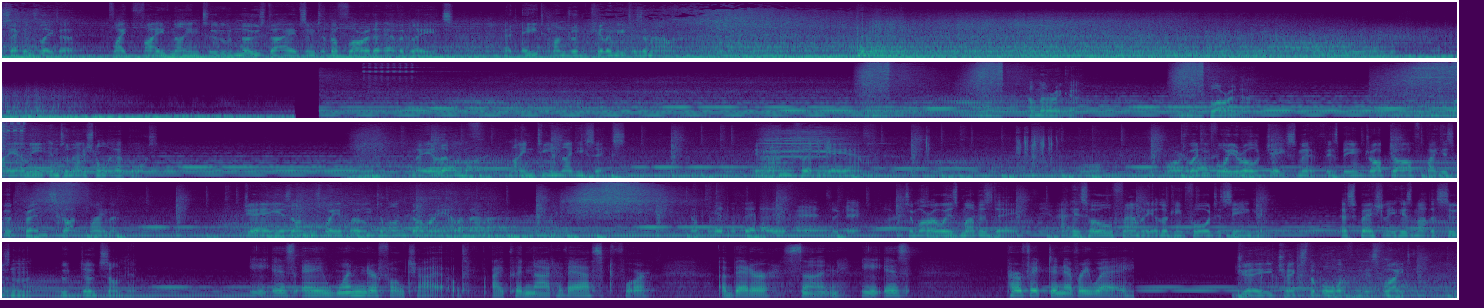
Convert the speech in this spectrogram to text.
Seconds later, Flight 592 nosedives into the Florida Everglades at 800 kilometers an hour. 1996, 11.30 a.m. 24-year-old Jay Smith is being dropped off by his good friend Scott Kleiman. Jay is on his way home to Montgomery, Alabama. Don't forget to say hi to your parents, okay? Tomorrow is Mother's Day, and his whole family are looking forward to seeing him, especially his mother Susan, who dotes on him. He is a wonderful child. I could not have asked for a better son. He is perfect in every way. Jay checks the board for his flight,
